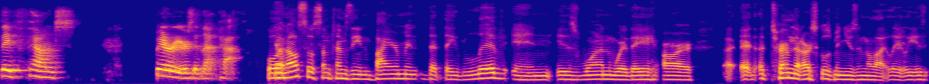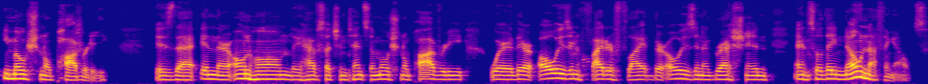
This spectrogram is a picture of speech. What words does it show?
they've found barriers in that path. Well, Yeah. and also sometimes the environment that they live in is one where they are a, a term that our school's been using a lot lately is emotional poverty. Is that in their own home they have such intense emotional poverty where they're always in fight or flight, they're always in aggression, and so they know nothing else.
